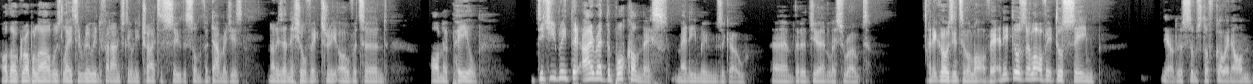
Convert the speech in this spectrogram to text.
although Grobbelaar was later ruined financially when he tried to sue the Sun for damages, not his initial victory overturned on appeal. Did you read the? I read the book on this many moons ago um, that a journalist wrote, and it goes into a lot of it, and it does a lot of it does seem, you know, there's some stuff going on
